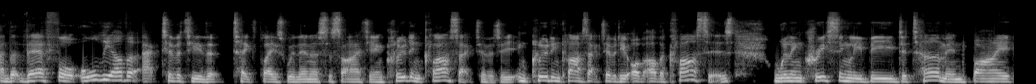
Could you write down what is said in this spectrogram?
and that therefore all the other activity that takes place within a society, including class activity, including class activity of other classes, will increasingly be determined by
